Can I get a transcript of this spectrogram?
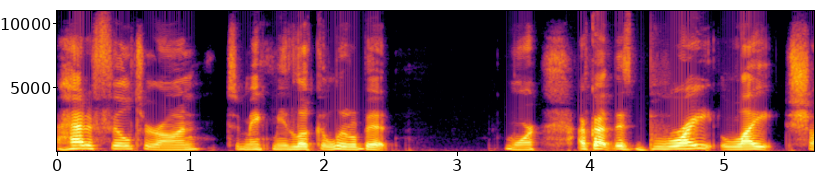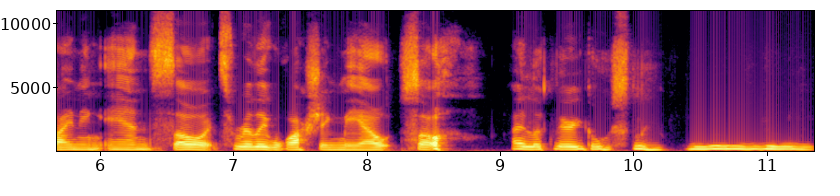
I had a filter on to make me look a little bit more. I've got this bright light shining in, so it's really washing me out. So I look very ghostly.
